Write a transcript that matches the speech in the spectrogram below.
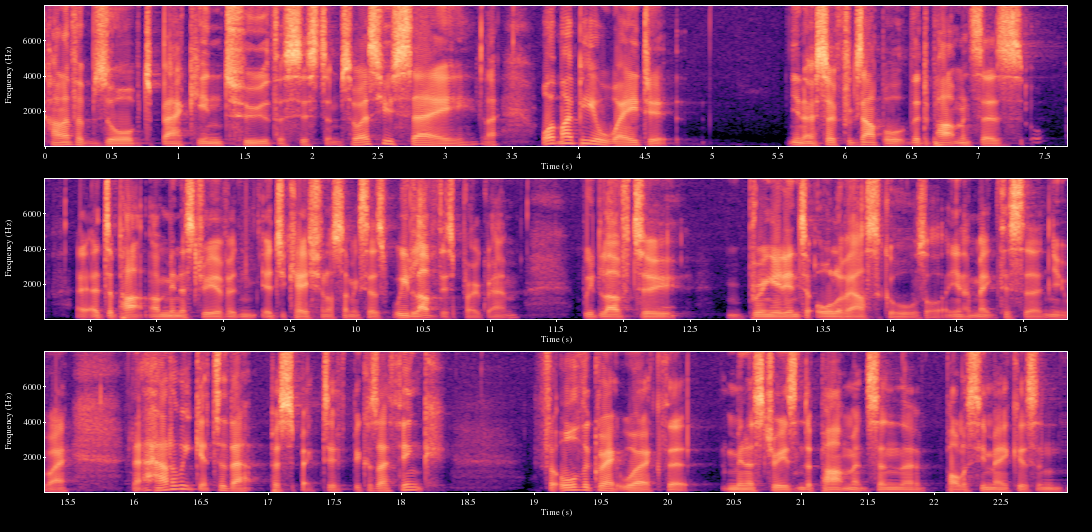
kind of absorbed back into the system? So, as you say, like, what might be a way to you know, so for example, the department says, a depart, a ministry of education or something says, we love this program, we'd love to bring it into all of our schools, or you know, make this a new way. Now, How do we get to that perspective? Because I think for all the great work that ministries and departments and the policymakers and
